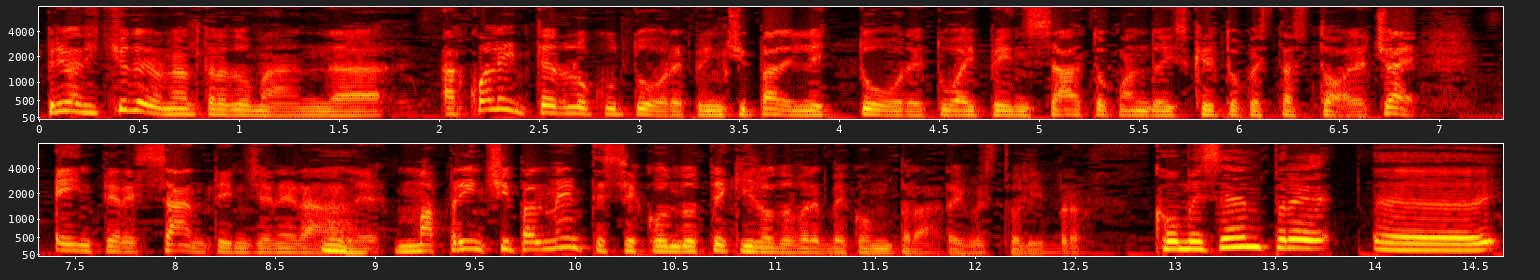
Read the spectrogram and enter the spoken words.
Prima di chiudere un'altra domanda, a quale interlocutore principale lettore tu hai pensato quando hai scritto questa storia? Cioè, è interessante in generale, ma principalmente secondo te chi lo dovrebbe comprare questo libro? Come sempre, eh,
